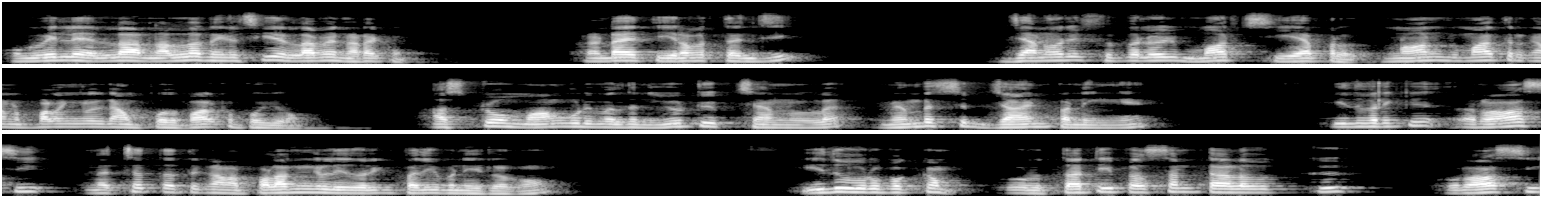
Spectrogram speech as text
உங்கள் வீட்டில் எல்லா நல்ல நிகழ்ச்சியும் எல்லாமே நடக்கும். ரெண்டாயிரத்தி இருபத்தஞ்சி ஜனவரி பிப்ரவரி மார்ச் ஏப்ரல் நான்கு மாதத்திற்கான பலன்களை நாம் இப்போது பார்க்க போகிறோம். அஸ்ட்ரோ மாங்குடி மருதன் யூடியூப் சேனலில் மெம்பர்ஷிப் ஜாயின் பண்ணிங்க. இது வரைக்கும் ராசி நட்சத்திரத்துக்கான பலன்கள் இது வரைக்கும் பதிவு பண்ணிட்டு இருக்கோம். இது ஒரு பக்கம் ஒரு தேர்ட்டி பர்சன்ட் அளவுக்கு ராசி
